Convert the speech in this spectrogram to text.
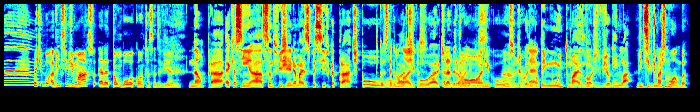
é, Mas, tipo, a 25 de março, ela é tão boa quanto a Santa Efigênia? Não, pra. É que assim, a Santa Ifigênia é mais específica pra, tipo. Coisas tecnológicas. Artigo, artigo eletrônico, Aham, esse tipo de coisa. É. Então tem muito mais loja de videogame lá. 25 de março é Muamba.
